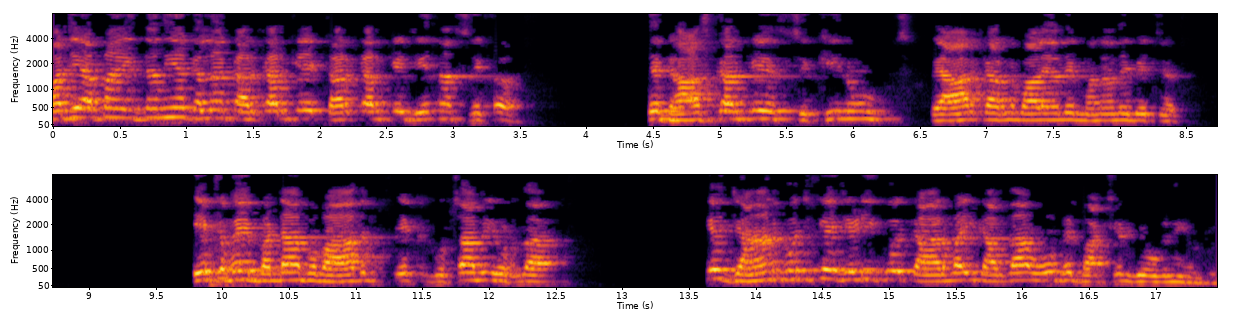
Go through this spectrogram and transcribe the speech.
ਪਰ ਜੇ ਆਪਾਂ ਇਦਾਂ ਦੀਆਂ ਗੱਲਾਂ ਕਰ ਕਰਕੇ ਕਰ ਕਰਕੇ ਜਿਹਨਾਂ ਸਿੱਖ ਤੇ ਖਾਸ ਕਰਕੇ ਸਿੱਖੀ ਨੂੰ ਪਿਆਰ ਕਰਨ ਵਾਲਿਆਂ ਦੇ ਮਨਾਂ ਦੇ ਵਿੱਚ ਇੱਕ ਫੇ ਵੱਡਾ ਵਿਵਾਦ, ਇੱਕ ਗੁੱਸਾ ਵੀ ਉੱਠਦਾ ਕਿ ਜਾਣਬੁੱਝ ਕੇ ਜਿਹੜੀ ਕੋਈ ਕਾਰਵਾਈ ਕਰਦਾ, ਉਹ ਫਿਰ ਬਖਸ਼ਣਯੋਗ ਨਹੀਂ ਹੁੰਦੀ।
